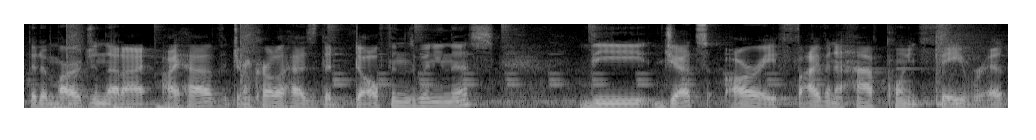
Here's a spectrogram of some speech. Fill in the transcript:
bit of margin that I, I have. Giancarlo has the Dolphins winning this. The Jets are a five and a half point favorite,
